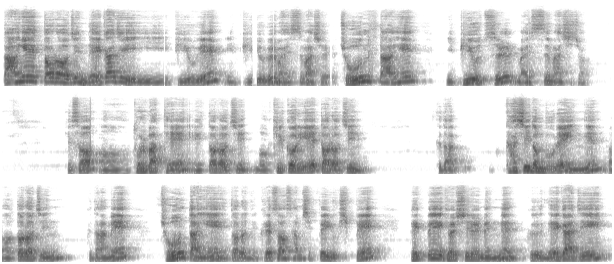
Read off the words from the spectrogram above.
땅에 떨어진 네 가지 비유의 비유를 말씀하셔요. 좋은 땅의 비유를 말씀하시죠. 그래서 어, 돌밭에 떨어진 뭐 길거리에 떨어진 그다음 가시덤불에 있는 어, 떨어진 그다음에 좋은 땅에 떨어진 그래서 30배, 60배, 100배의 결실을 맺는 그 네 가지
